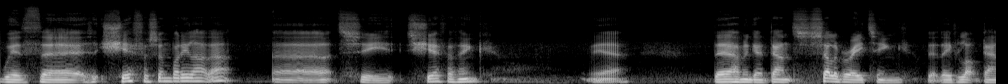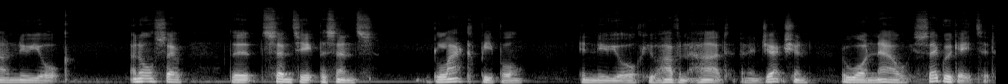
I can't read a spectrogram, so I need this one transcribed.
with uh, Schiff or somebody like that. Uh, let's see, Schiff, I think. Yeah, they're having a dance celebrating that they've locked down New York, and also the seventy-eight percent black people in New York who haven't had an injection who are now segregated.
